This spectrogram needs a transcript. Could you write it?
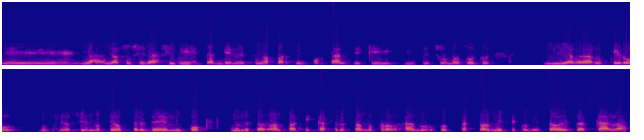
eh, la, sociedad civil también es una parte importante que, que somos nosotros. Y la verdad no quiero, no quiero ser, no quiero perder el enfoque que tiene el Estado de práctica, pero estamos trabajando nosotros actualmente con el Estado de Tlaxcala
